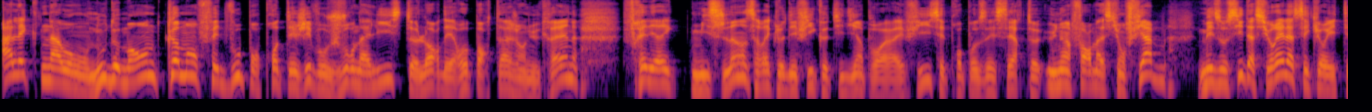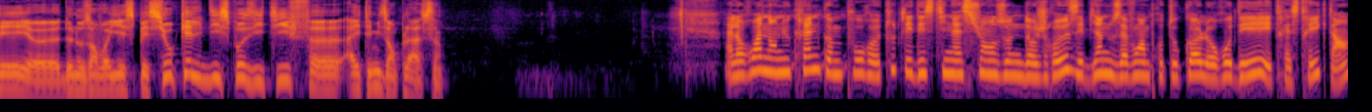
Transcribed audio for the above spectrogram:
Alec Naon nous demande comment faites-vous pour protéger vos journalistes lors des reportages en Ukraine? Frédéric Misselin, c'est vrai que le défi quotidien pour RFI, c'est de proposer certes une information fiable, mais aussi d'assurer la sécurité euh, de nos envoyés spéciaux. Quel dispositif euh, a été mis en place? Alors Rouen en Ukraine, comme pour euh, toutes les destinations en zone dangereuse, eh bien nous avons un protocole rodé et très strict. Hein.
